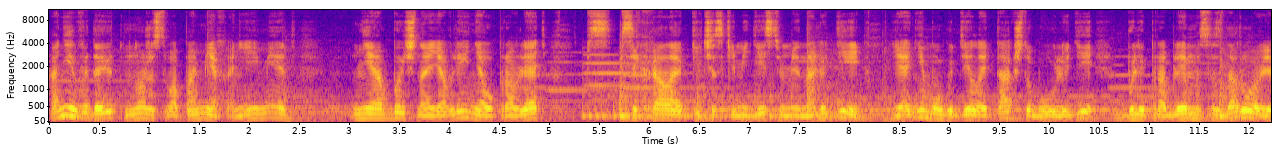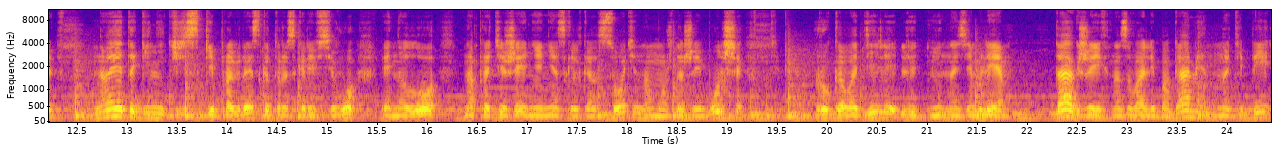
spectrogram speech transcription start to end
Они выдают множество помех, они имеют необычное явление управлять психологическими действиями на людей. И они могут делать так, чтобы у людей были проблемы со здоровьем. Но это генетический прогресс, который, скорее всего, НЛО на протяжении нескольких сотен, а может даже и больше, руководили людьми на Земле. Также их называли богами, но теперь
